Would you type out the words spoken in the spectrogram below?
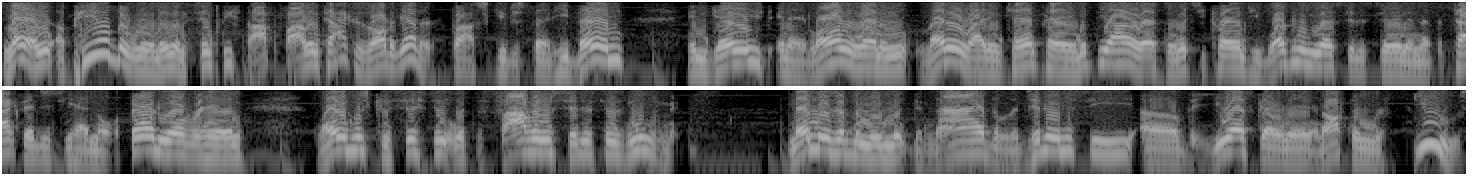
Lund appealed the ruling and simply stopped filing taxes altogether, prosecutors said. He then engaged in a long-running letter-writing campaign with the IRS in which he claimed he wasn't a U.S. citizen and that the tax agency had no authority over him, language consistent with the sovereign citizens movement. Members of the movement deny the legitimacy of the U.S. government and often refused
